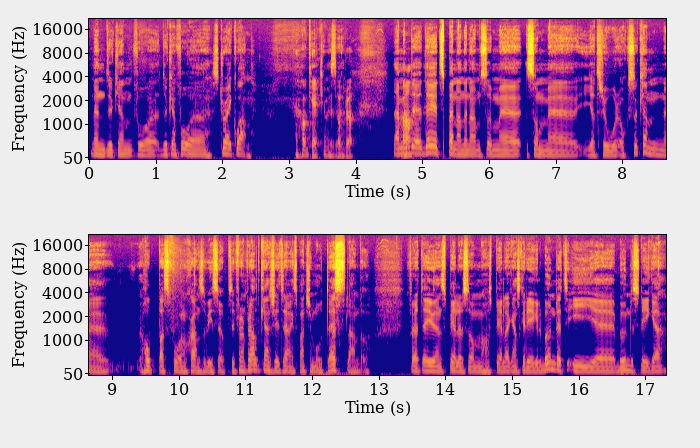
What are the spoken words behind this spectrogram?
men du kan få, du kan få uh, strike one. Okej, okay, var bra. Nej, men ja. det, det, är ett spännande namn som, eh, som eh, jag tror också kan hoppas få en chans att visa upp sig. Framförallt kanske i träningsmatchen mot Estland. Då. För att det är ju en spelare som har spelat ganska regelbundet i Bundesliga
